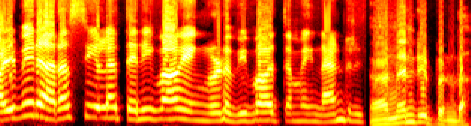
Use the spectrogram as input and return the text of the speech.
பல்வேறு அரசியல தெளிவா எங்களோட விவாதத்தமை நன்றி. நன்றி பிருந்தா.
